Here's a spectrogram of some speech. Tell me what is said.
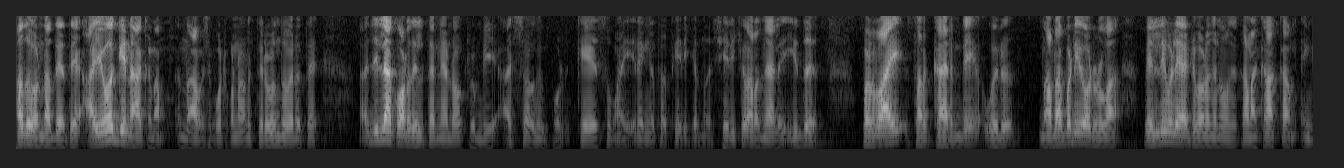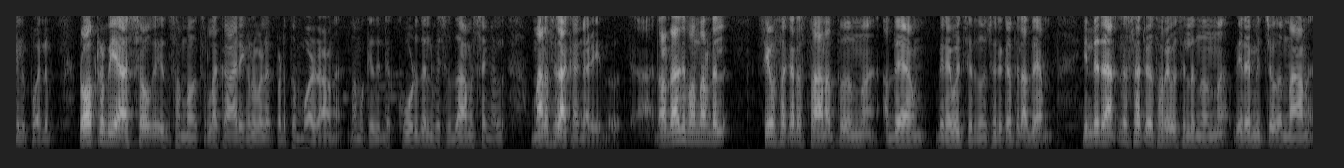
അതുകൊണ്ട് അദ്ദേഹത്തെ അയോഗ്യനാക്കണം എന്നാവശ്യപ്പെട്ടുകൊണ്ടാണ് തിരുവനന്തപുരത്തെ ജില്ലാ കോടതിയിൽ തന്നെ ഡോക്ടർ ബി അശോക് ഇപ്പോൾ കേസുമായി രംഗത്തെത്തിയിരിക്കുന്നത്. ശരിക്കും പറഞ്ഞാൽ ഇത് പിണറായി സർക്കാരിന്റെ ഒരു നടപടിയോടുള്ള വെല്ലുവിളിയായിട്ട് വേണമെങ്കിൽ നമുക്ക് കണക്കാക്കാം എങ്കിൽ പോലും ഡോക്ടർ ബി അശോക് ഇത് സംബന്ധിച്ചുള്ള കാര്യങ്ങൾ വെളിപ്പെടുത്തുമ്പോഴാണ് നമുക്കിതിന്റെ കൂടുതൽ വിശദാംശങ്ങൾ മനസ്സിലാക്കാൻ കഴിയുന്നത്. രണ്ടായിരത്തി പന്ത്രണ്ടിൽ ചീഫ് സെക്രട്ടറി സ്ഥാനത്ത് നിന്ന് അദ്ദേഹം വിരമിച്ചിരുന്നു. ചുരുക്കത്തിൽ അദ്ദേഹം ഇന്ത്യൻ അഡ്മിനിസ്ട്രേറ്റീവ് സർവീസിൽ നിന്ന് വിരമിച്ചു എന്നാണ്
